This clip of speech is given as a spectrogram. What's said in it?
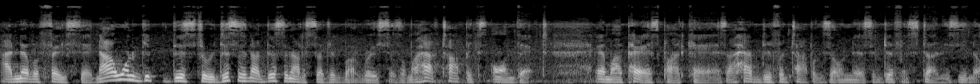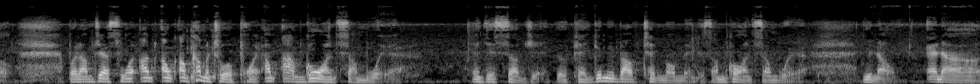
I never faced that. Now, I want to get this to this is not this is not a subject about racism. I have topics on that in my past podcasts. I have different topics on this and different studies, you know. But I'm just I'm, I'm, I'm coming to a point. I'm, I'm going somewhere in this subject. Okay, give me about ten more minutes. I'm going somewhere, you know. And uh,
